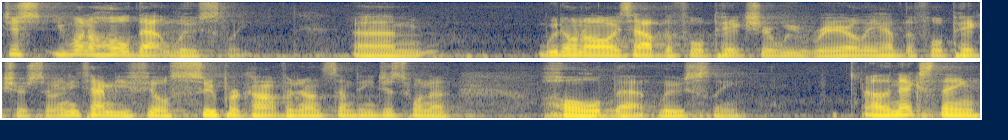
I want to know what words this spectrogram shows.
just you want to hold that loosely. Um, we don't always have the full picture. We rarely have the full picture. So anytime you feel super confident on something, you just want to hold that loosely. Now, the next thing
